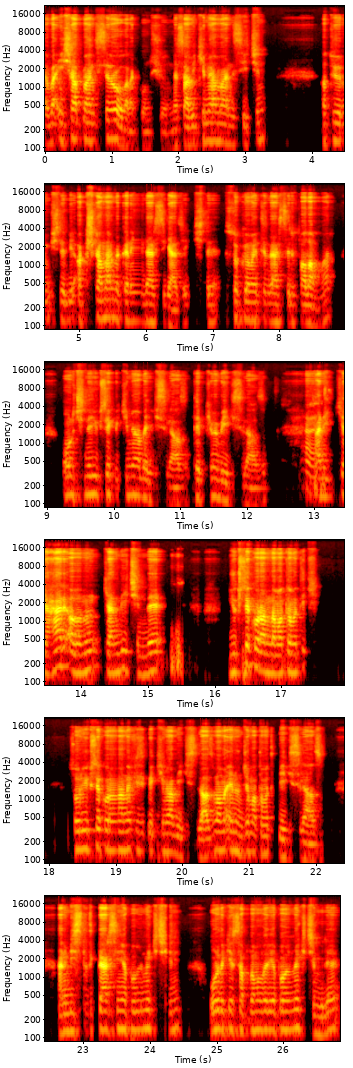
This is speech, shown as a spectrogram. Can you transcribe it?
Ya ben inşaat mühendisleri olarak konuşuyorum. Mesela bir kimya mühendisi için atıyorum işte bir akışkanlar mekaniği dersi gelecek. İşte stokiyometri dersleri falan var. Onun için de yüksek bir kimya bilgisi lazım. Tepkime bilgisi lazım. Evet. Hani ki her alanın kendi içinde yüksek oranda matematik, sonra yüksek oranda fizik ve kimya bilgisi lazım ama en önce matematik bilgisi lazım. Hani bir statik dersini yapabilmek için, oradaki hesaplamaları yapabilmek için bile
